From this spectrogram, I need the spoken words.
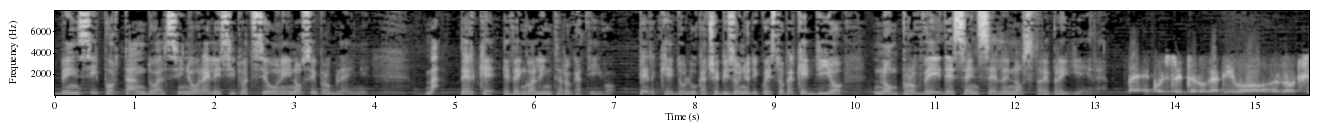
bensì portando al Signore le situazioni i nostri problemi. Ma perché, e vengo all'interrogativo, perché Don Luca c'è bisogno di questo? Perché Dio non provvede senza le nostre preghiere? Beh, questo interrogativo lo ci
